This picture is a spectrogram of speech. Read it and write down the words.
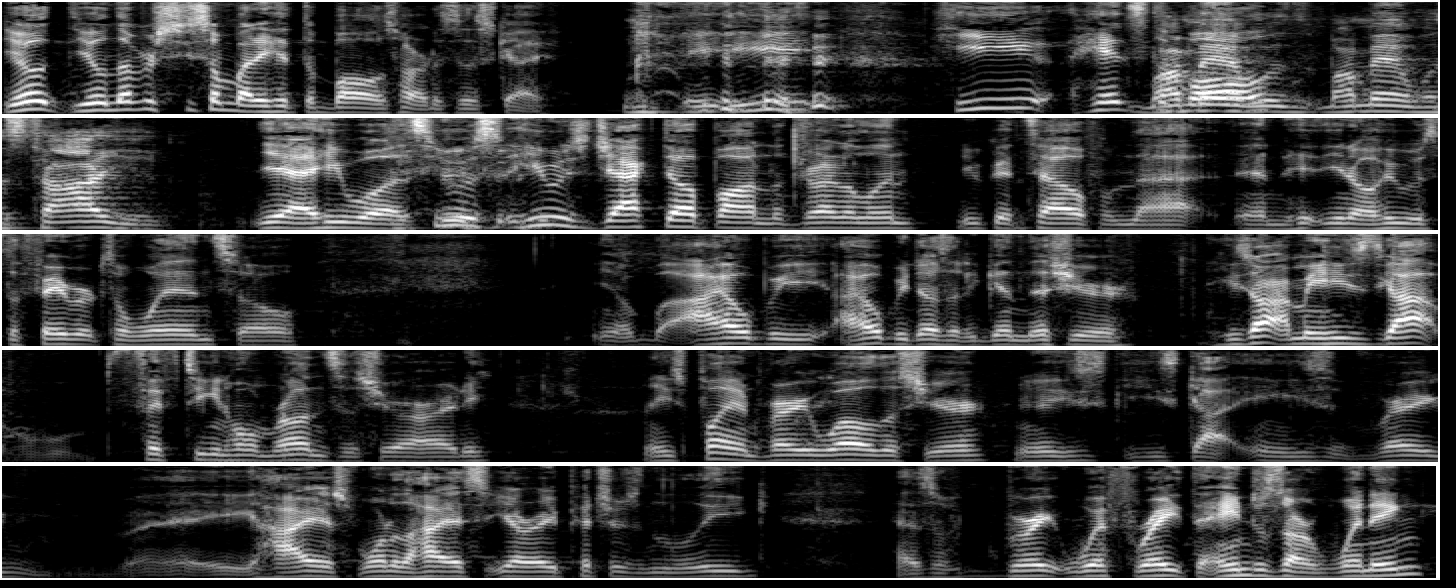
You'll you'll never see somebody hit the ball as hard as this guy. He he, he hits the My ball. man was my man was tired. Yeah, he was. He was he was jacked up on adrenaline. You could tell from that, and he, you know he was the favorite to win. So, you know, but I hope he I hope he does it again this year. He's I mean he's got 15 home runs this year already. And he's playing very well this year. He's he's got he's very highest one of the highest ERA pitchers in the league. Has a great whiff rate. The Angels are winning.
